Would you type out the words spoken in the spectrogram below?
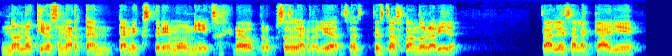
no, no quiero sonar tan, tan extremo ni exagerado, pero pues es la realidad. O sea, te estás jugando la vida. Sales a la calle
